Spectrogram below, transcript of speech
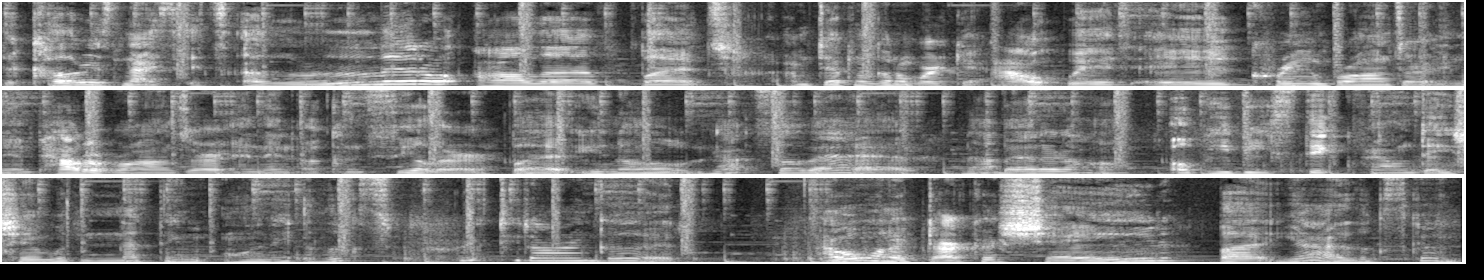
The color is nice. It's a little olive, but I'm definitely gonna work it out with a cream bronzer and then powder bronzer and then a concealer. But you know, not so bad. Not bad at all. OPV stick foundation with nothing on it. It looks pretty darn good. I would want a darker shade, but yeah, it looks good.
